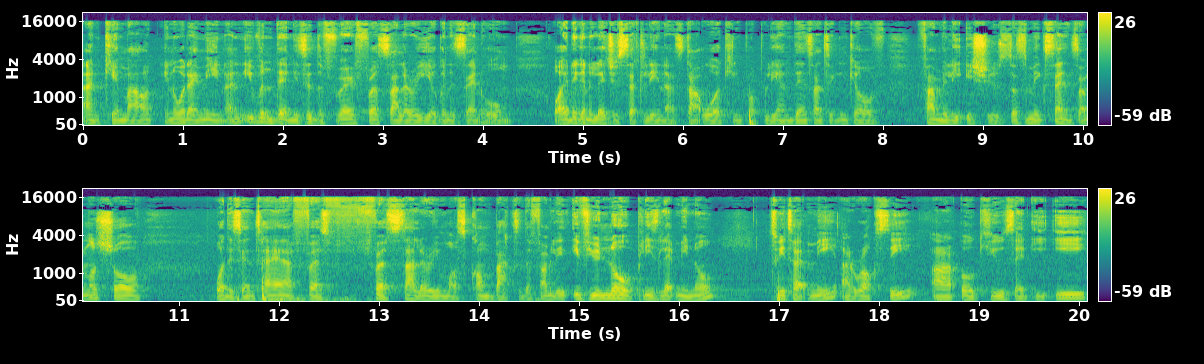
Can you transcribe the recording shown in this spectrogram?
and came out. You know what I mean? And even then, is it the very first salary you're going to send home? Or are they going to let you settle in and start working properly and then start taking care of family issues? Doesn't make sense. I'm not sure what this entire first first salary must come back to the family. If you know, please let me know. Tweet at me at Roxy R O Q Z E E.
